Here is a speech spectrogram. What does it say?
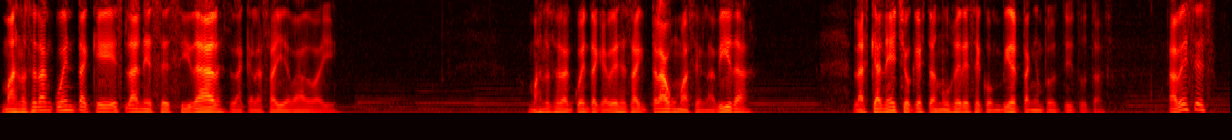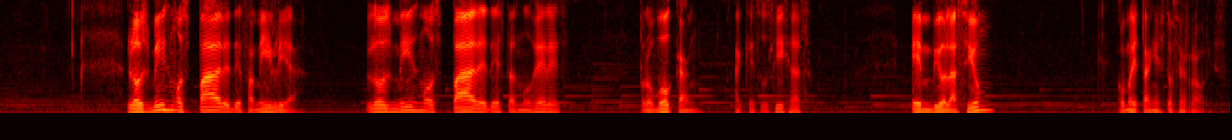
Más no se dan cuenta que es la necesidad la que las ha llevado ahí. Más no se dan cuenta que a veces hay traumas en la vida las que han hecho que estas mujeres se conviertan en prostitutas. A veces los mismos padres de familia, los mismos padres de estas mujeres provocan a que sus hijas en violación cometan estos errores.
